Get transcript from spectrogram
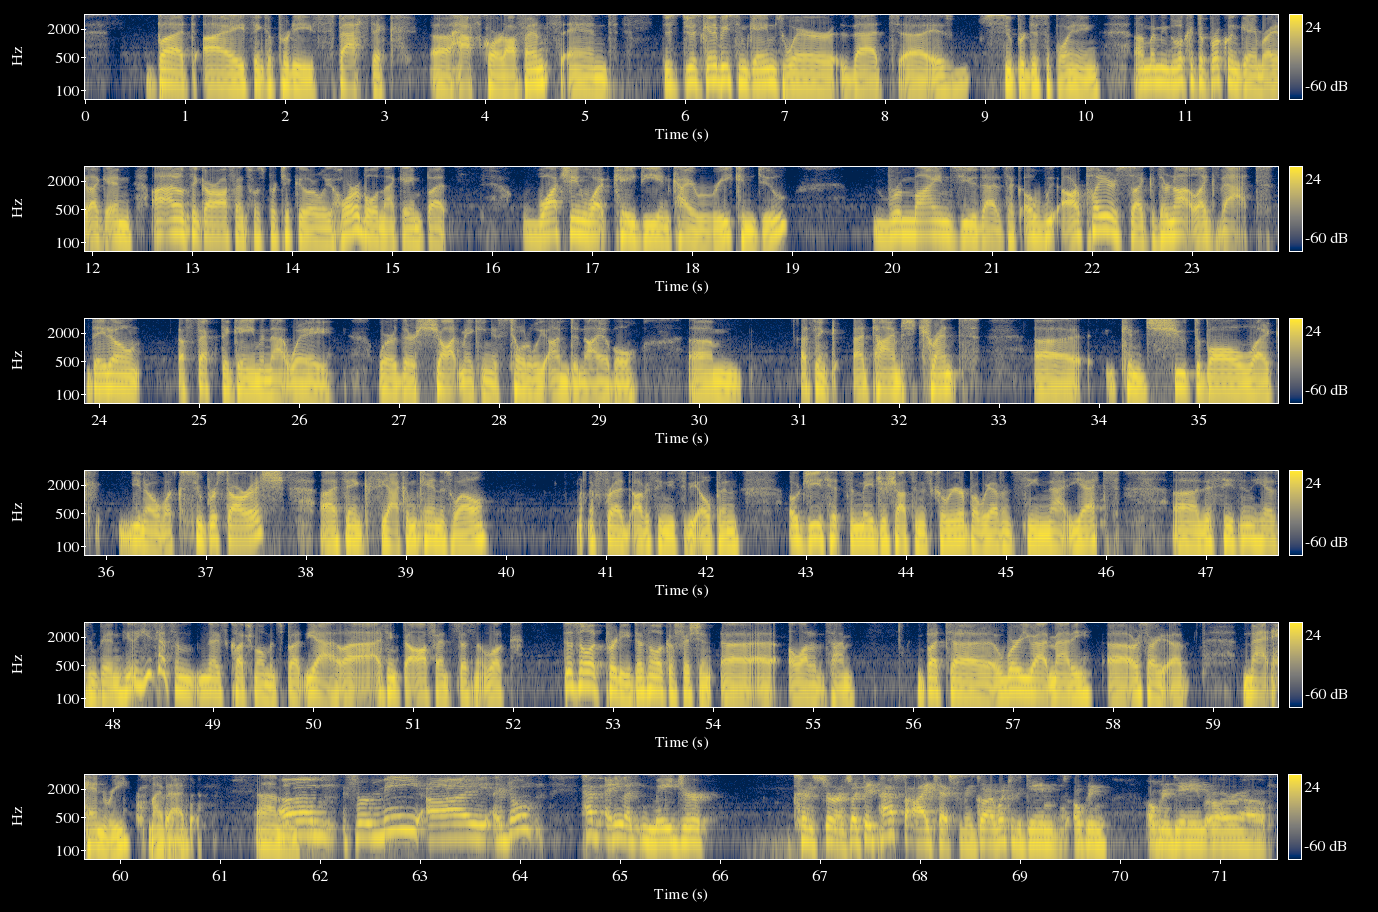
but i think a pretty spastic uh, half court offense. And there's there's going to be some games where that uh, is super disappointing. Um, I mean, look at the Brooklyn game, right? Like, and I I don't think our offense was particularly horrible in that game, but watching what KD and Kyrie can do reminds you that it's like, oh, we, our players like they're not like that. They don't affect the game in that way, where their shot making is totally undeniable. Um, I think at times Trent uh, can shoot the ball like you know like superstarish. I think Siakam can as well. Fred obviously needs to be open. OG's hit some major shots in his career, but we haven't seen that yet. Uh, this season, he hasn't been. he- He's had some nice clutch moments, but yeah, I think the offense doesn't look doesn't look pretty. Doesn't look efficient uh, a lot of the time. But uh, where are you at, Maddie? Uh, or sorry, uh, Matt Henry. My bad. Um, Um, for me, I I don't have any like major concerns. Like they passed the eye test for me. Go, I went to the game opening opening game or uh,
